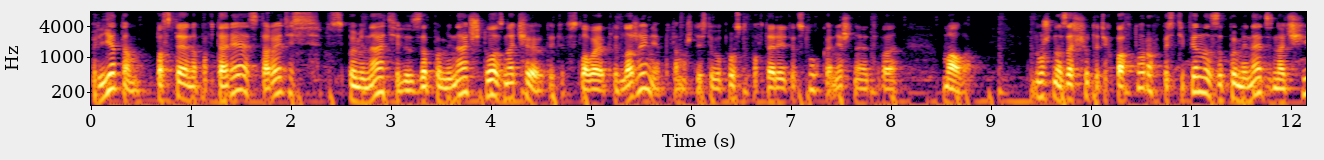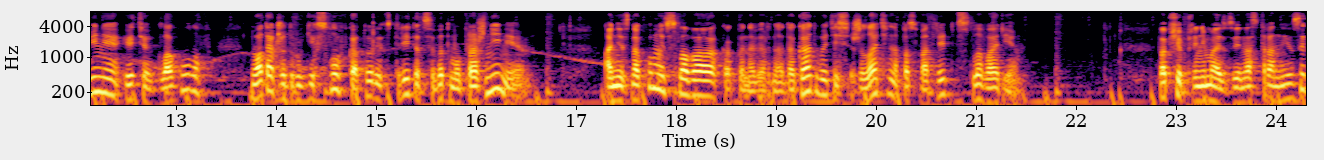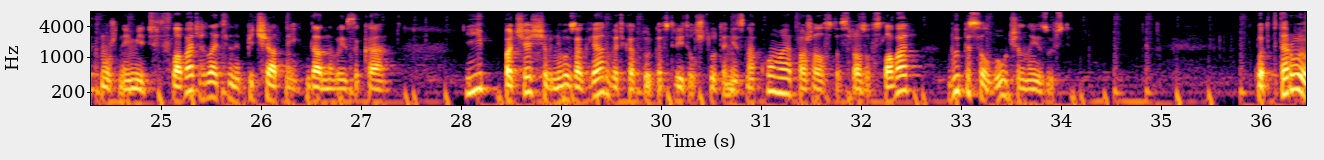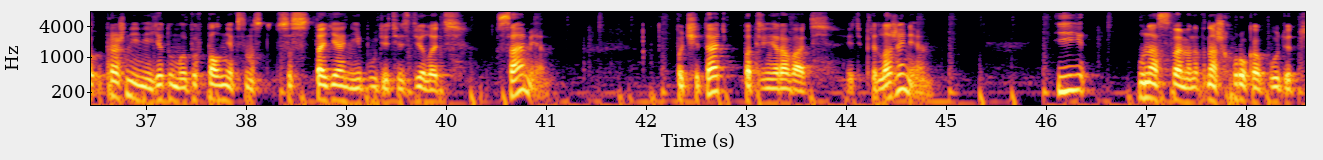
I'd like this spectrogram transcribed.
При этом, постоянно повторяя, старайтесь вспоминать или запоминать, что означают эти слова и предложения, потому что если вы просто повторяете вслух, конечно, этого мало. Нужно за счет этих повторов постепенно запоминать значение этих глаголов, ну а также других слов, которые встретятся в этом упражнении. А незнакомые слова, как вы, наверное, догадываетесь, желательно посмотреть в словаре. Вообще, принимая за иностранный язык, нужно иметь словарь, желательно печатный данного языка, и почаще в него заглядывать, как только встретил что-то незнакомое, пожалуйста, сразу в словарь, выписал, выучил наизусть. Вот второе упражнение, я думаю, вы вполне в состоянии будете сделать сами – почитать, потренировать эти предложения. И у нас с вами в наших уроках будет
